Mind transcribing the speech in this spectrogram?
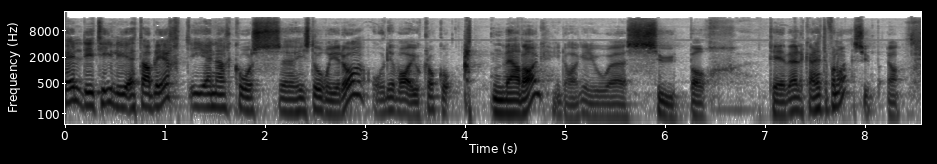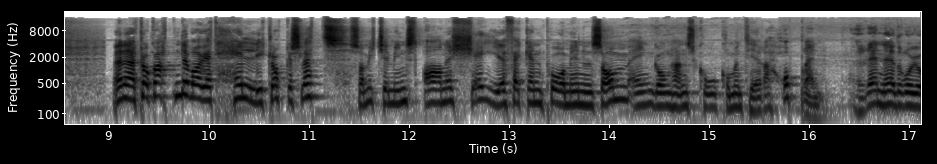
veldig tidlig etablert i NRKs eh, historie da. Og det var jo klokka 18 hver dag. I dag er det jo eh, Super-TV, eller hva det heter for noe? Super, ja. Men eh, klokka 18 det var jo et hellig klokkeslett, som ikke minst Arne Skeie fikk en påminnelse om en gang han skulle kommentere hopprenn. Rennet dro jo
